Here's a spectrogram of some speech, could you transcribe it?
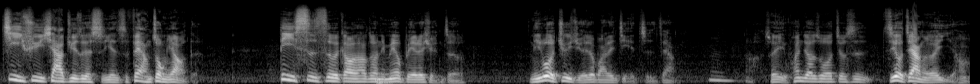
继续下去，这个实验是非常重要的。第四次会告诉他说：“你没有别的选择，你如果拒绝，就把你解职。”这样，嗯啊，所以换句话说，就是只有这样而已哈。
